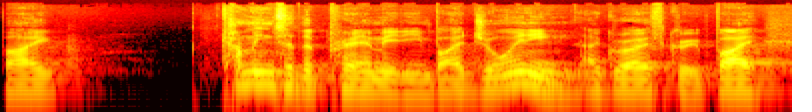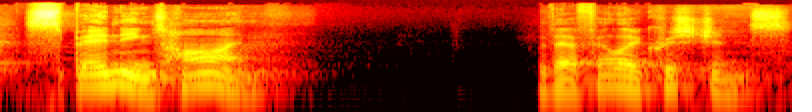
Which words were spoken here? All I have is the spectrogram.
by coming to the prayer meeting, by joining a growth group, by spending time with our fellow Christians.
